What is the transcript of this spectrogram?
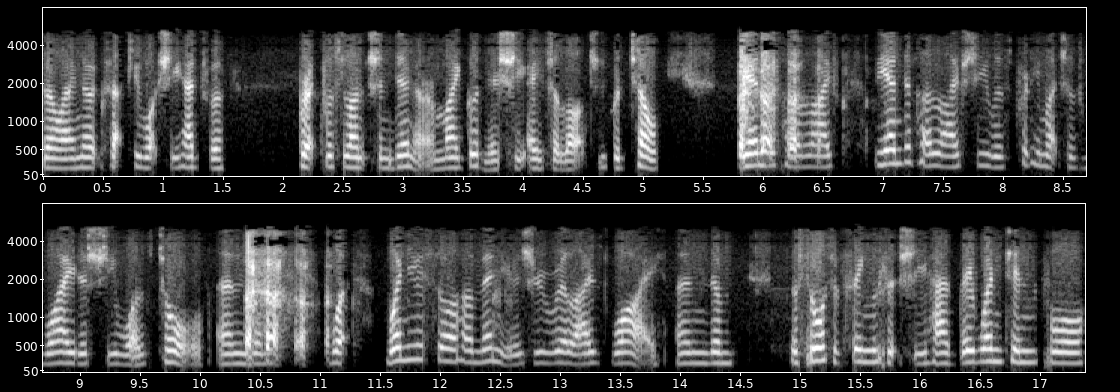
So I know exactly what she had for breakfast, lunch, and dinner. And my goodness, she ate a lot. You could tell. The end of her life, the end of her life, she was pretty much as wide as she was tall. And um, what, when you saw her menus, you realized why. And um, the sort of things that she had, they went in for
